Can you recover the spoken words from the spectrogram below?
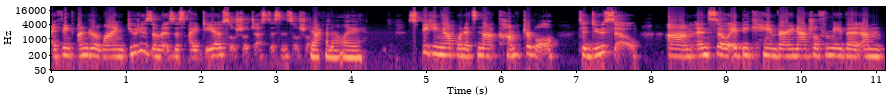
I think underlying Judaism is this idea of social justice and social definitely activism. speaking up when it's not comfortable to do so. Um, and so it became very natural for me that um,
